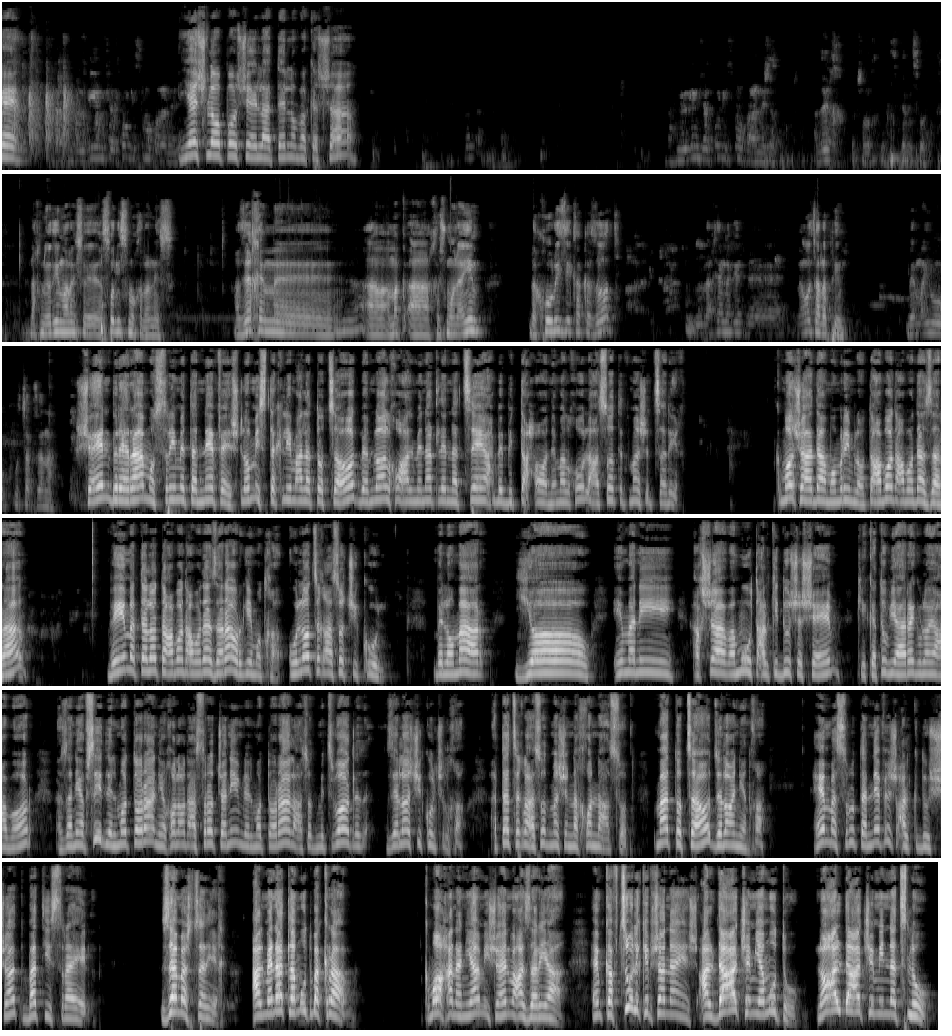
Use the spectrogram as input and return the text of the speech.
כן. יש לו פה שאלה, תן לו בבקשה. אנחנו יודעים הרי שאסור לסמוך על הנס. אז איך הם, אה, החשמונאים לקחו ריזיקה כזאת, ולכן נגיד אה, מאות אלפים, והם היו קבוצה קטנה. שאין ברירה מוסרים את הנפש, לא מסתכלים על התוצאות והם לא הלכו על מנת לנצח בביטחון, הם הלכו לעשות את מה שצריך. כמו שאדם אומרים לו תעבוד עבודה זרה ואם אתה לא תעבוד עבודה זרה הורגים אותך. הוא לא צריך לעשות שיקול ולומר יואו אם אני עכשיו אמות על קידוש השם כי כתוב ייהרג ולא יעבור אז אני אפסיד ללמוד תורה, אני יכול עוד עשרות שנים ללמוד תורה, לעשות מצוות, זה לא השיקול שלך. אתה צריך לעשות מה שנכון לעשות. מה התוצאות זה לא עניינך. הם מסרו את הנפש על קדושת בת ישראל. זה מה שצריך. על מנת למות בקרב. כמו חנניה, מישאל ועזריה. הם קפצו לכבשן האש, על דעת שהם ימותו, לא על דעת שהם ינצלו.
